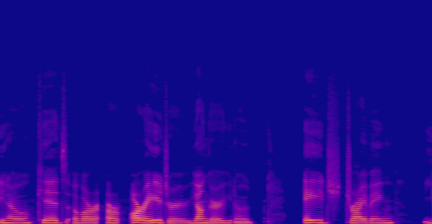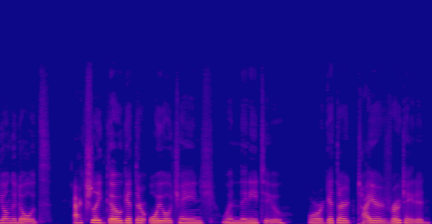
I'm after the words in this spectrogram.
you know kids of our our, our age or younger, you know, age driving young adults actually go get their oil change when they need to, or get their tires rotated?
